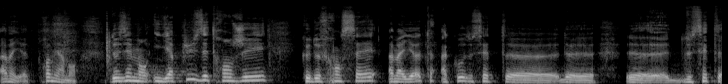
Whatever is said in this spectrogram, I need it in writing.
à Mayotte, premièrement. Deuxièmement, il y a plus d'étrangers que de Français à Mayotte à cause de cette, euh, de, de, cette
